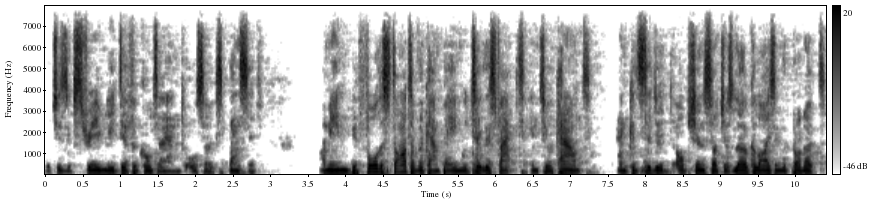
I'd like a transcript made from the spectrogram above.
which is extremely difficult and also expensive. I mean, before the start of the campaign, we took this fact into account and considered options such as localizing the product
